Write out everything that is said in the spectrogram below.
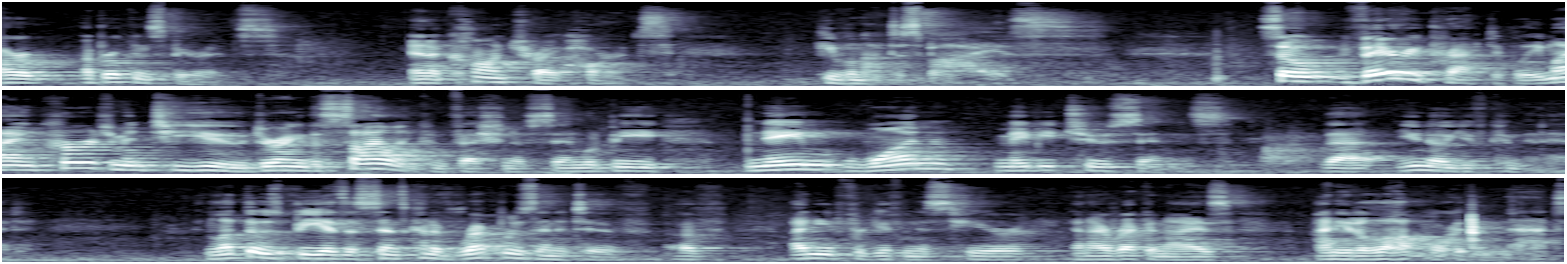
are a broken spirit and a contrite heart he will not despise. So, very practically, my encouragement to you during the silent confession of sin would be name one, maybe two sins that you know you've committed. And let those be, as a sense, kind of representative of I need forgiveness here, and I recognize I need a lot more than that.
